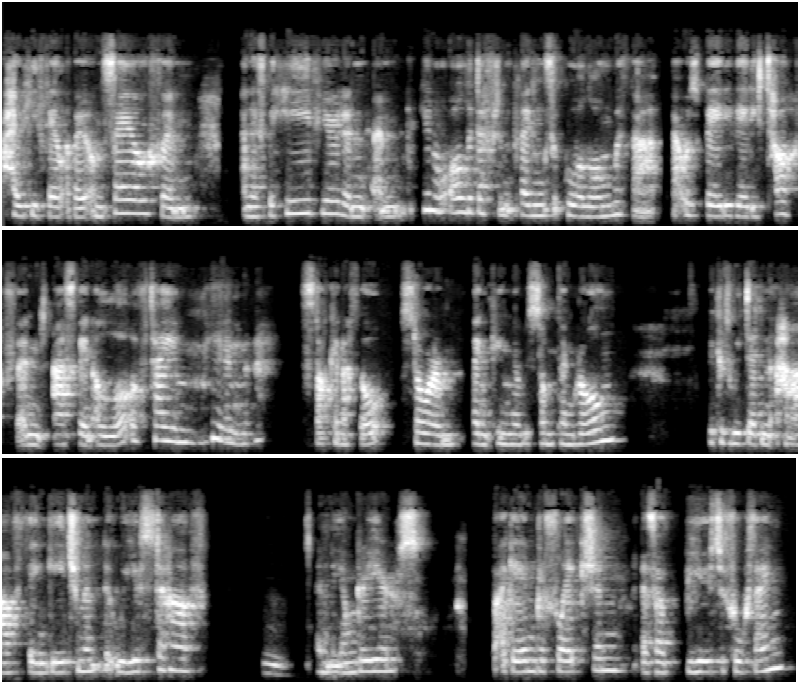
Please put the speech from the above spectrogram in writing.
how he felt about himself and and his behaviour and, and you know all the different things that go along with that. That was very very tough, and I spent a lot of time being stuck in a thought storm, thinking there was something wrong because we didn't have the engagement that we used to have mm. in the younger years. But again, reflection is a beautiful thing,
